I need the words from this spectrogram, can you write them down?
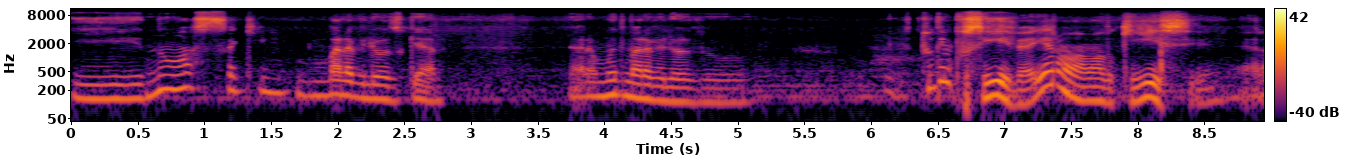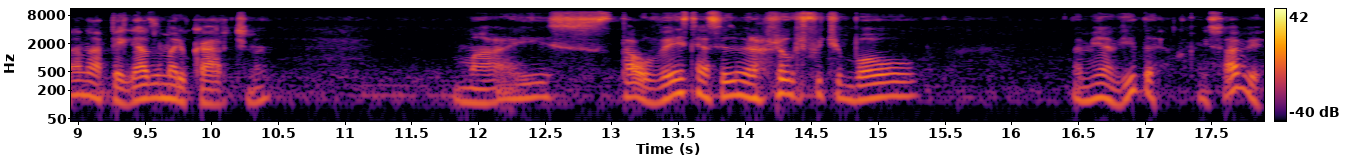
E nossa, que maravilhoso que era. Era muito maravilhoso tudo impossível. Aí era uma maluquice. Era na pegada do Mario Kart, né? Mas talvez tenha sido o melhor jogo de futebol da minha vida. Quem sabe?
